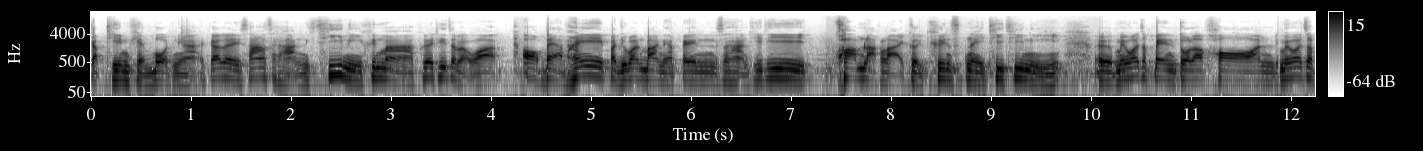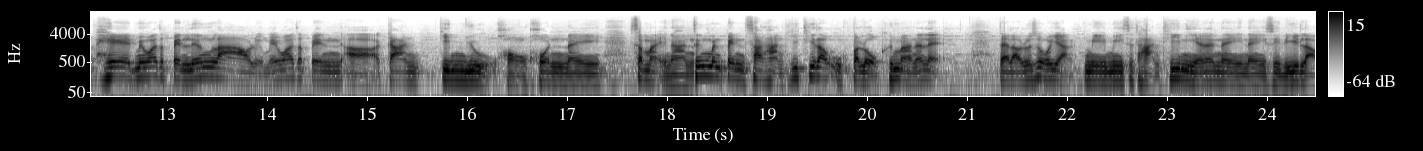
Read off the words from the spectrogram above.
กับทีมเขียนบทเนี่ยก็เลยสร้างสถานที่นี้ขึ้นมาเพื่อที่จะแบบว่าออกแบบให้ปัจจุบันบานเนี่ยเป็นสถานที่ที่ความหลากหลายเกิดขึ้นในที่ที่นี้เออไม่ว่าจะเป็นตัวละคร ไม่ว่าจะเพศ ไม่ว่าจะเป็นเรื่องราว หรือไม่ว่าจะเป็นอ่าการกินอยู่ของคนในสมัยนั้น ซึ่งมันเป็นสถานที่ที่เราอุปโลกขึ้นมานั่นแหละ แต่เรารู้สึกว่าอยากมีมีสถานที่นี้ในในซีรีส์เรา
